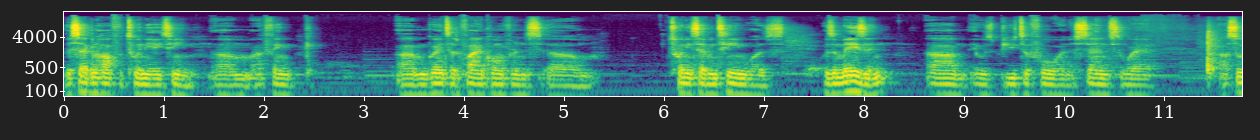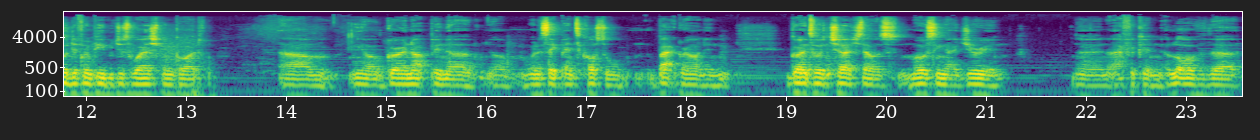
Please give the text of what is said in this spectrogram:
the second half of 2018. Um, I think um, going to the Fire Conference um, 2017 was was amazing. Um, it was beautiful in a sense where I saw different people just worshiping God. Um, you know, growing up in a you know, I'm going to say Pentecostal background and going to a church that was mostly Nigerian and African. A lot of the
